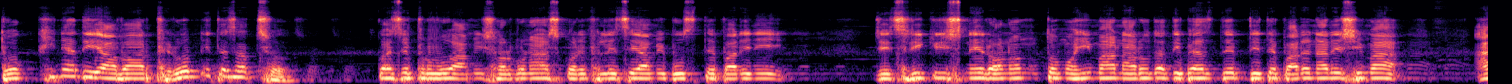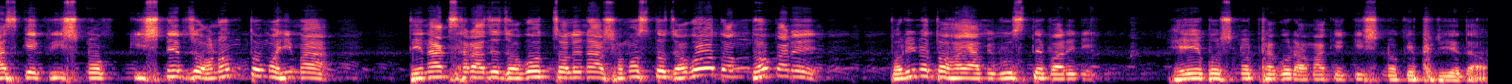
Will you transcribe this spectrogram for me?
দক্ষিণা দিয়ে আবার ফেরত নিতে চাচ্ছ? কাছে প্রভু, আমি সর্বনাশ করে ফেলেছি, আমি বুঝতে পারিনি। যে শ্রীকৃষ্ণের অনন্ত মহিমা নারদাদি ব্যাসদেব দিতে পারে না রে সীমা। আজকে কৃষ্ণ, কৃষ্ণের যে অনন্ত মহিমা, তেনাক ছাড়া যে জগৎ চলে না, সমস্ত জগৎ অন্ধকারে পরিণত হয় আমি বুঝতে পারিনি। হে বৈষ্ণব ঠাকুর, আমাকে কৃষ্ণকে ফিরিয়ে দাও।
